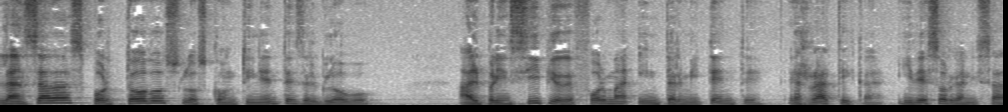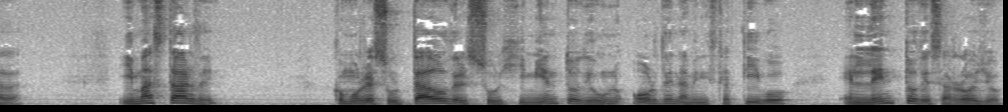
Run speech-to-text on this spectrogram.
Lanzadas por todos los continentes del globo, al principio de forma intermitente, errática y desorganizada, y más tarde, como resultado del surgimiento de un orden administrativo en lento desarrollo,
